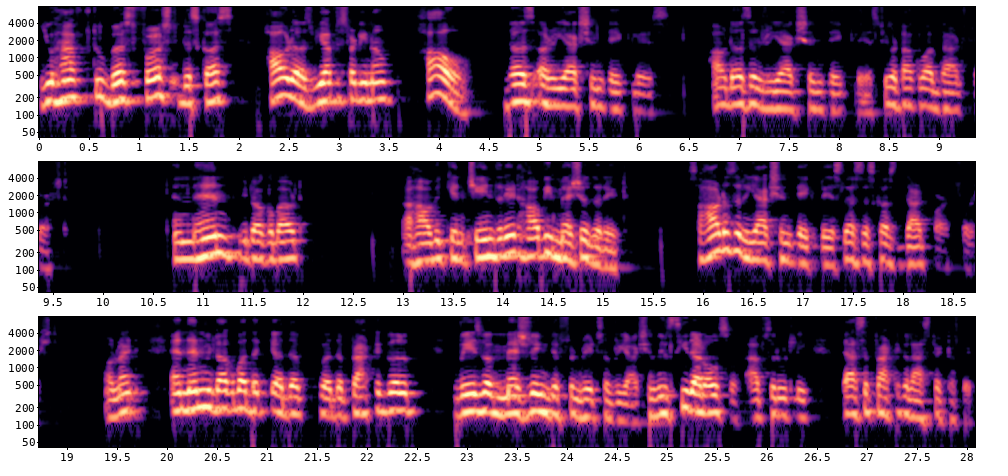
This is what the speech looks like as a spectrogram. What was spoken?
You have to best first discuss how does we have to study now how does a reaction take place how does a reaction take place we're going to talk about that first and then we talk about uh, how we can change the rate how we measure the rate so how does a reaction take place let's discuss that part first all right and then we talk about the uh, the, uh, the practical ways of measuring different rates of reaction. We'll see that also. Absolutely. That's a practical aspect of it.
